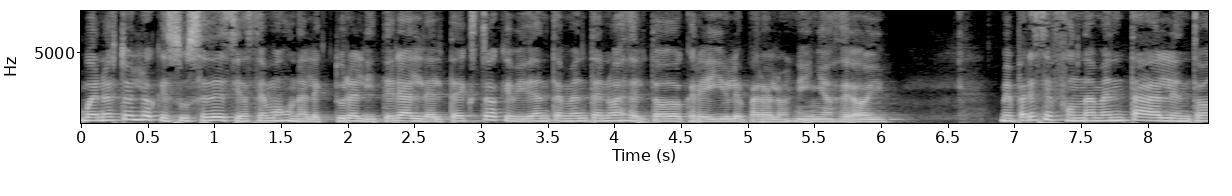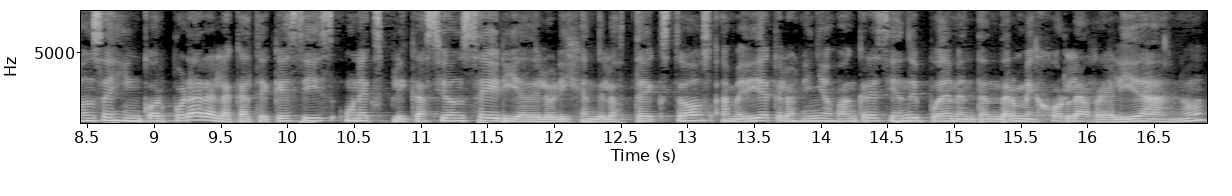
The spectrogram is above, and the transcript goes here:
Bueno, esto es lo que sucede si hacemos una lectura literal del texto, que evidentemente no es del todo creíble para los niños de hoy. Me parece fundamental entonces incorporar a la catequesis una explicación seria del origen de los textos a medida que los niños van creciendo y pueden entender mejor la realidad, ¿no?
